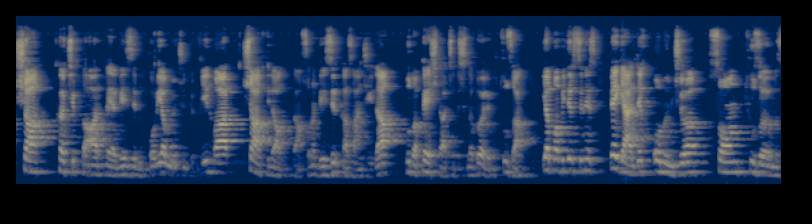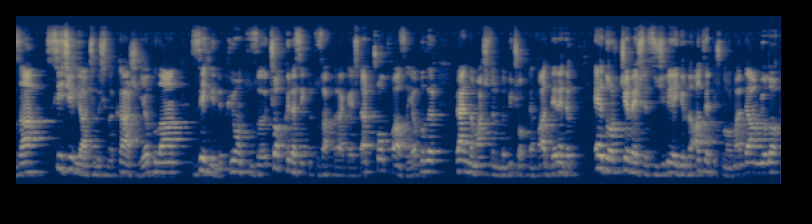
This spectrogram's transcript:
Şah kaçıp da arkaya vezirini koruyamıyor çünkü fil var. Şah fil aldıktan sonra vezir kazancıyla bu da peşte açılışında böyle bir tuzak yapabilirsiniz. Ve geldik 10. son tuzağımıza. Sicilya açılışına karşı yapılan zehirli piyon tuzağı. Çok klasik bir tuzaktır arkadaşlar. Çok fazla yapılır. Ben de maçlarımda birçok defa denedim. E4 C5 ile Sicilya'ya girdi. At F3 normal devam yolu.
